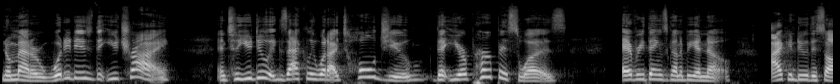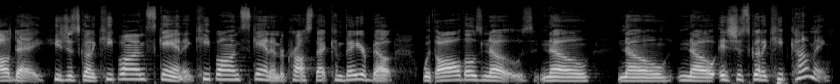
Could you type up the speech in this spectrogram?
no matter what it is that you try, until you do exactly what I told you that your purpose was, everything's going to be a no. I can do this all day. He's just going to keep on scanning, keep on scanning across that conveyor belt with all those no's. No, no, no. It's just going to keep coming.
